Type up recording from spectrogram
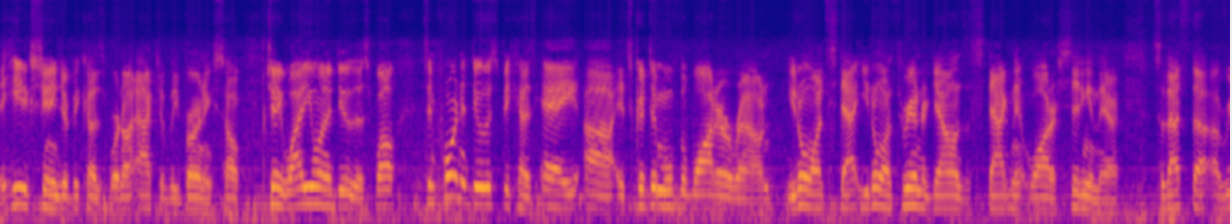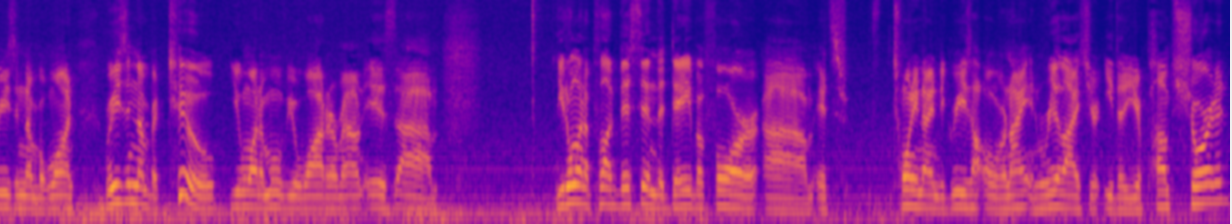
the heat exchanger because we're not actively burning. So Jay, why do you want to do this? Well, it's important to do this because A, uh, it's good to move the water around. You don't want stat you don't want 300 gallons of stagnant water sitting in there. So that's the uh, reason number one. Reason number two, you want to move your water around is um, you don't want to plug this in the day before um, it's 29 degrees overnight and realize you're either your pump's shorted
